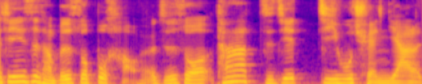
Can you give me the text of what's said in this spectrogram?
新兴市场不是说不好，只是说它直接几乎全压了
